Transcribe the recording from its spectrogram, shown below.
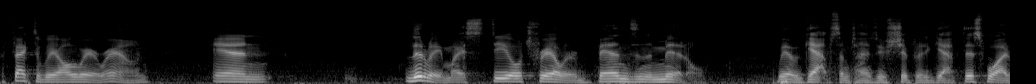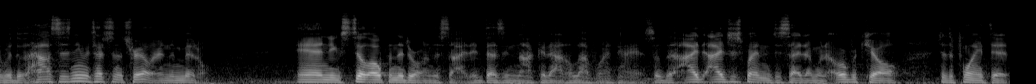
effectively all the way around. And literally, my steel trailer bends in the middle. We have a gap sometimes, we've shipped with a gap this wide where the house isn't even touching the trailer in the middle and you can still open the door on the side. It doesn't knock it out a level or anything like that. So the, I, I just went and decided I'm going to overkill to the point that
